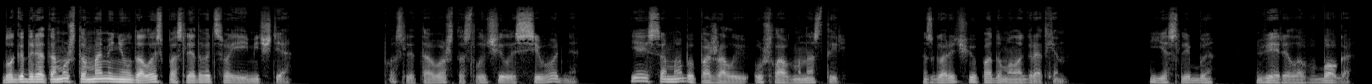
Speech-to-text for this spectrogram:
благодаря тому, что маме не удалось последовать своей мечте. После того, что случилось сегодня, я и сама бы, пожалуй, ушла в монастырь. С горечью подумала Гретхен. Если бы верила в Бога.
